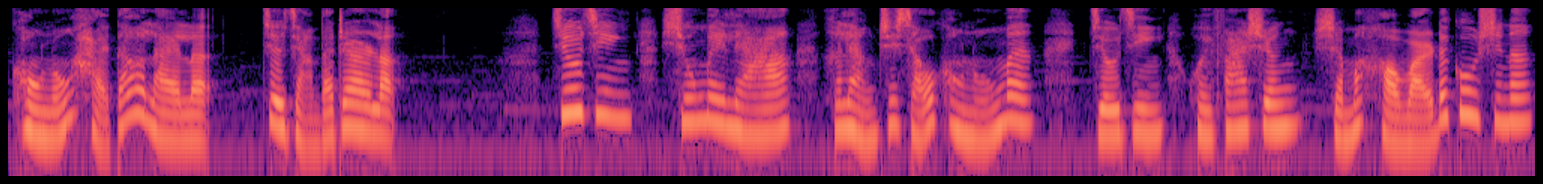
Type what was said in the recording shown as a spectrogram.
恐龙海盗来了就讲到这儿了。究竟兄妹俩和两只小恐龙们究竟会发生什么好玩的故事呢？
